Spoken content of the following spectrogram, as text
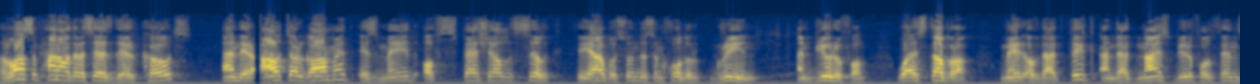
Allah subhanahu wa ta'ala says their coats and their outer garment is made of special silk. Thiyabu sundus and khudur, green and beautiful. Wa istabra, made of that thick and that nice, beautiful, thin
